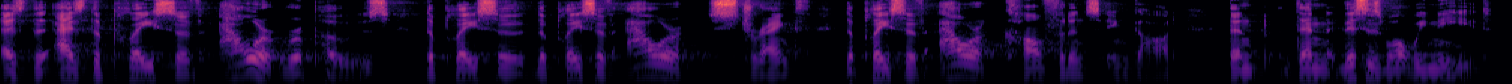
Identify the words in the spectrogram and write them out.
as the as the place of our repose, the place of the place of our strength, the place of our confidence in God. Then then this is what we need.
